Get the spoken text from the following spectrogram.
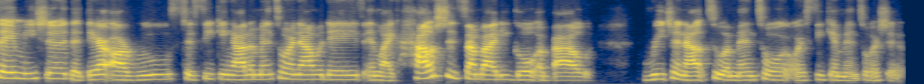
say, Misha, that there are rules to seeking out a mentor nowadays? And like, how should somebody go about reaching out to a mentor or seeking mentorship?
